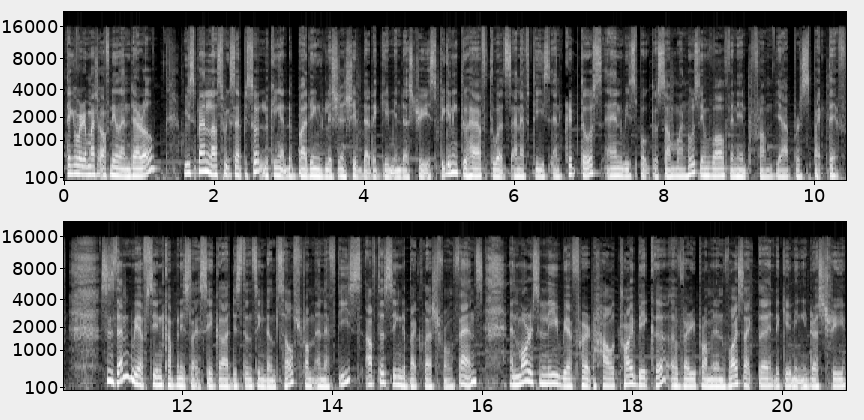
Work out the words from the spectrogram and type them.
Thank you very much, Ophneil and Daryl. We spent last week's episode looking at the budding relationship that the game industry is beginning to have towards NFTs and cryptos, and we spoke to someone who's involved in it from their perspective. Since then, we have seen companies like Sega distancing themselves from NFTs after seeing the backlash from fans, and more recently, we have heard how Troy Baker, a very prominent voice actor in the gaming industry,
